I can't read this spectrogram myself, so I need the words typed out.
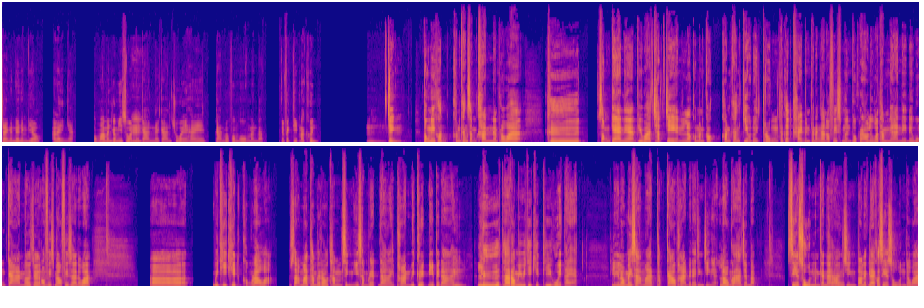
จ่ายเงินเดือนอย่างเดียวอะไรอย่างเงี้ย ผมว่ามันก็มีส่วนอืมในการในการช่วยให้การ work from home มันแบบ effective มากขึ้นอืมจริง ตรงนี้ค่อนค่อนข้างสำคัญนะ เพราะว่า คือสองแกนเนี้ยพี่ว่าชัดเจนแล้วก็มันก็ค่อนข้างเกี่ยวโดยตรง ถ้าเกิดใครเป็นพนักงานออฟฟิศเหมือนพวกเรา หรือว่าทำงานในในวงการไม่ว่าจะออือฮึอฟฟิศไม่ออฟฟิศอะแต่ว่าเอ่อวิธีคิดของเราอะสามารถทำให้เราทำสิ่งนี้สำเร็จได้ ผ่านวิกฤตนี้ไปได้อืมหรือถ้าเรามีวิธีคิดที่ห่วยแตก หรือเราไม่สามารถก้าวผ่านไปได้จริงๆอะเราก็อาจจะแบบเสียศูนย์เหมือนกันนะใช่เอาจริงๆตอนแรกๆก็เสียศูนย์แต่ว่า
